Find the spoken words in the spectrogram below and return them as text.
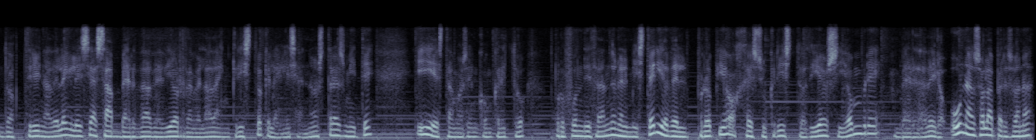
doctrina de la Iglesia, esa verdad de Dios revelada en Cristo que la Iglesia nos transmite, y estamos en concreto profundizando en el misterio del propio Jesucristo, Dios y hombre verdadero, una sola persona,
